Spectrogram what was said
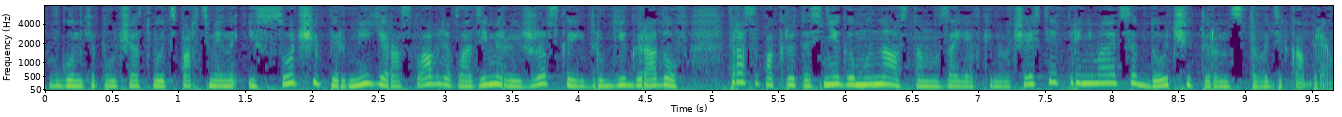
В гонке поучаствуют спортсмены из Сочи, Перми, Ярославля, Владимира, Ижевска и других городов. Трасса покрыта снегом и на Настом заявки на участие принимаются до 14 декабря.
